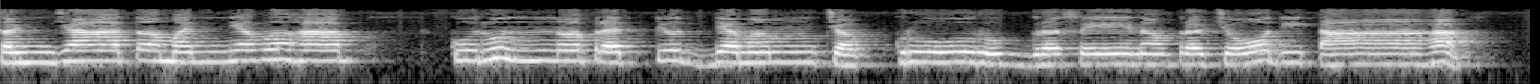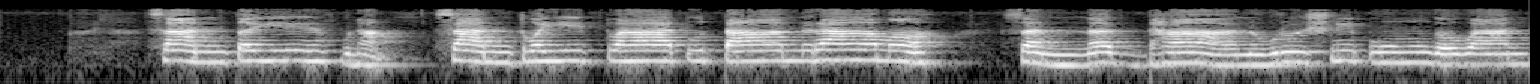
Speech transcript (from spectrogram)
सञ्जातमन्यवः कुरुन्न प्रत्युद्यमम् चक्रूरुग्रसेन प्रचोदिताः। पुनः सान्त्वयित्वा तु तान् रामः सन्नद्धान् वृष्णिपुङ्गवान्।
